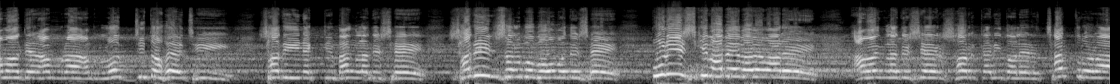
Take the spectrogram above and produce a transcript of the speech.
আমাদের আমরা লজ্জিত হয়েছি। স্বাধীন একটি বাংলাদেশে, স্বাধীন সার্বভৌম দেশে পুলিশ কীভাবে এভাবে মারে? বাংলাদেশের সরকারি দলের ছাত্ররা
